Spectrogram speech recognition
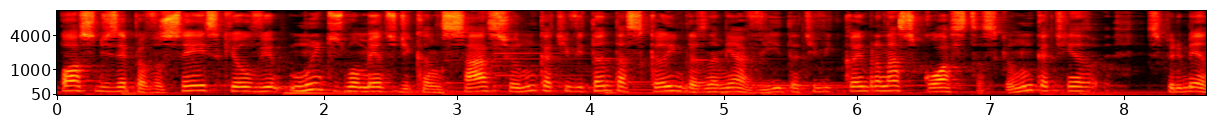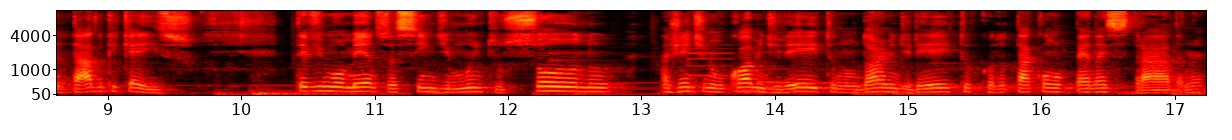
Posso dizer para vocês que houve muitos momentos de cansaço, eu nunca tive tantas câimbras na minha vida, tive cãibra nas costas, que eu nunca tinha experimentado o que, que é isso. Teve momentos assim de muito sono, a gente não come direito, não dorme direito quando tá com o pé na estrada, né?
